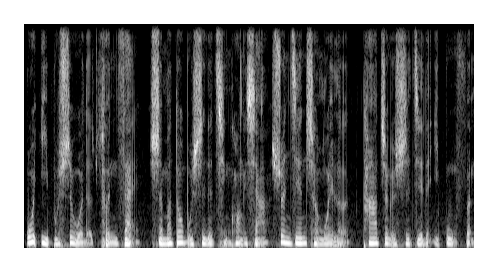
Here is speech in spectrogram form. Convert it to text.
我已不是我的存在，什么都不是的情况下，瞬间成为了他这个世界的一部分。”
